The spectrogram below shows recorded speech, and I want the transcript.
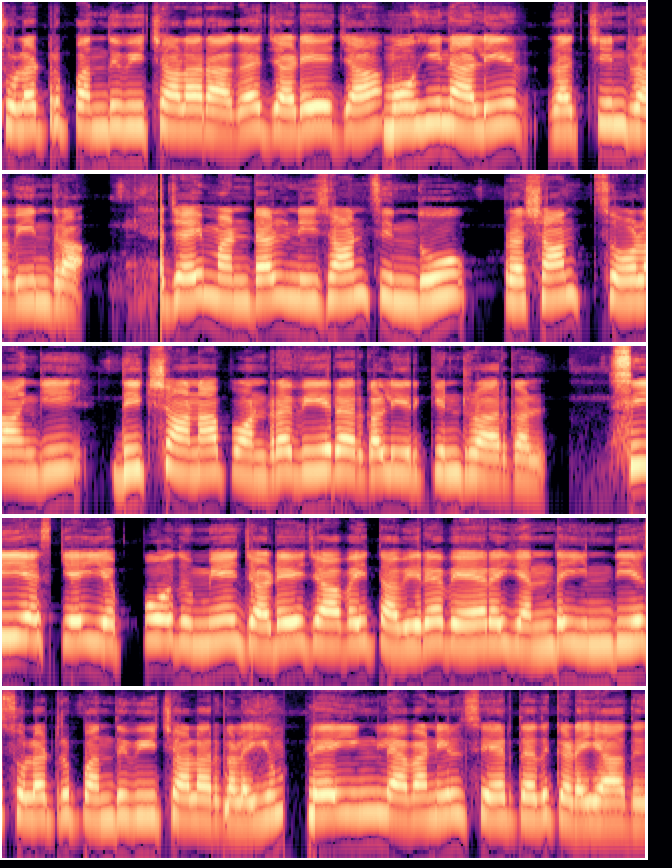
சுழற்று பந்து வீச்சாளராக ஜடேஜா மொயின் அலி ரச்சின் ரவீந்திரா அஜய் மண்டல் நிஷாந்த் சிந்து பிரசாந்த் சோலாங்கி தீக்ஷானா போன்ற வீரர்கள் இருக்கின்றார்கள். சிஎஸ்கே எப்போதுமே ஜடேஜாவை தவிர வேற எந்த இந்திய சுழற்றுப்பந்து வீச்சாளர்களையும் பிளேயிங் லெவனில் சேர்த்தது கிடையாது.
